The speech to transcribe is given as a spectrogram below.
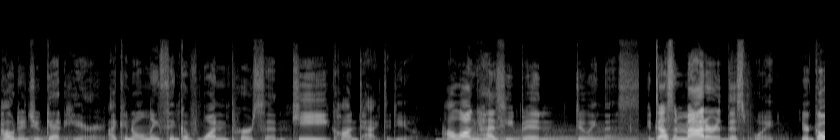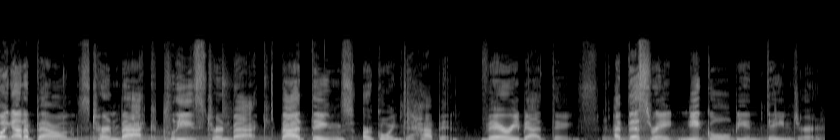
How did you get here? I can only think of one person. He contacted you. How long has he been doing this? It doesn't matter at this point. You're going out of bounds. Turn back. Please turn back. Bad things are going to happen. Very bad things. At this rate, Niko will be in danger.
